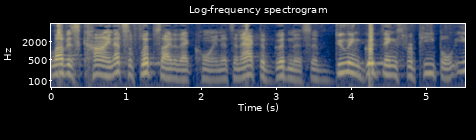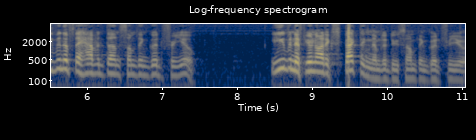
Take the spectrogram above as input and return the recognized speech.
Love is kind. That's the flip side of that coin. It's an act of goodness, of doing good things for people, even if they haven't done something good for you. Even if you're not expecting them to do something good for you.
